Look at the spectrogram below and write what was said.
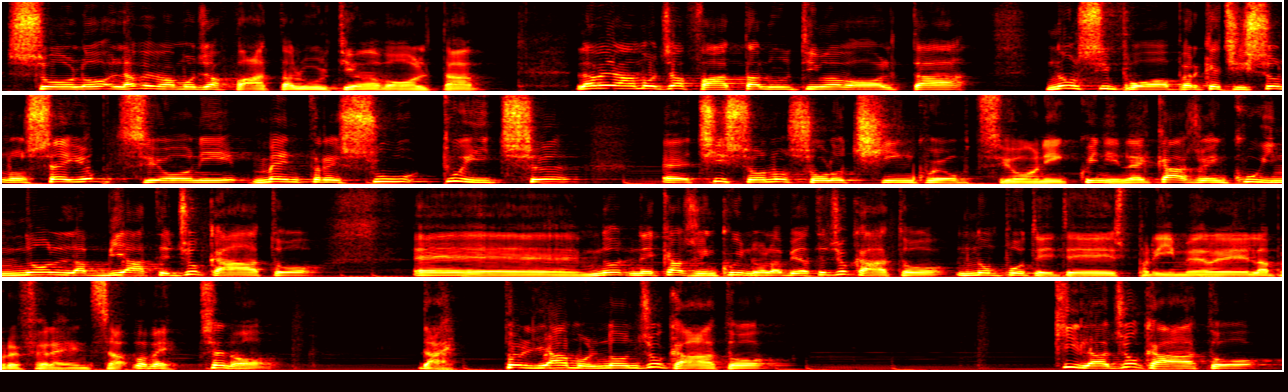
solo. L'avevamo già fatta l'ultima volta. L'avevamo già fatta l'ultima volta. Non si può perché ci sono sei opzioni, mentre su Twitch eh, ci sono solo cinque opzioni. Quindi nel caso in cui non l'abbiate giocato. Eh, no, nel caso in cui non l'abbiate giocato, non potete esprimere la preferenza. Vabbè, se no, dai, togliamo il non giocato. Chi l'ha giocato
